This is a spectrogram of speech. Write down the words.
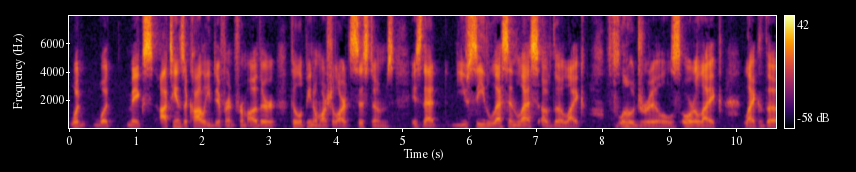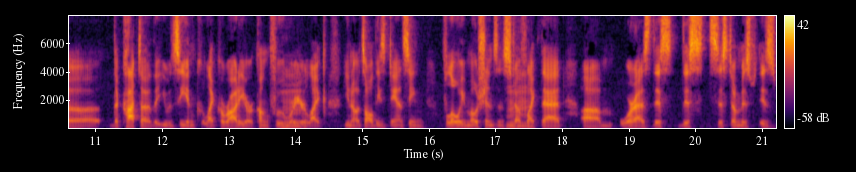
what what makes Atienza Kali different from other Filipino martial arts systems is that you see less and less of the like flow drills or like like the the kata that you would see in like karate or kung fu where Mm. you're like you know it's all these dancing flowy motions and stuff Mhm. like that um whereas this this system is is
